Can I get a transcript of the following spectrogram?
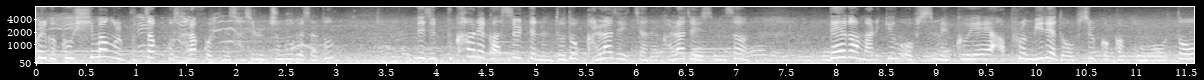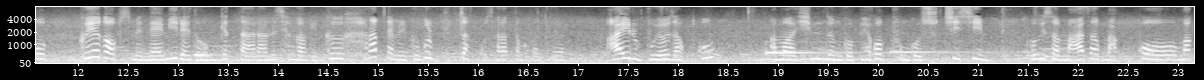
그리고 그 희망을 붙잡고 살았거든요. 사실은 중국에서도. 근데 이제 북한에 갔을 때는 더더욱 갈라져 있잖아요. 갈라져 있으면서 내가 만약에 없으면 그애 앞으로 미래도 없을 것 같고 또 그 애가 없으면 내 미래도 없겠다라는 생각에 그 하나 때문에 그걸 붙잡고 살았던 것 같아요. 아이를 부여잡고 아마 힘든 거, 배고픈 거, 수치심 거기서 맞아 맞고 막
